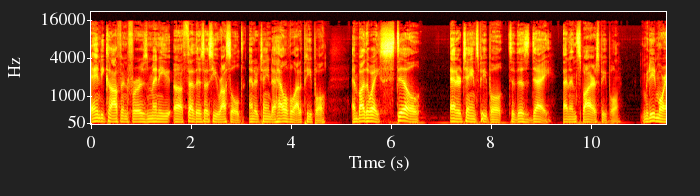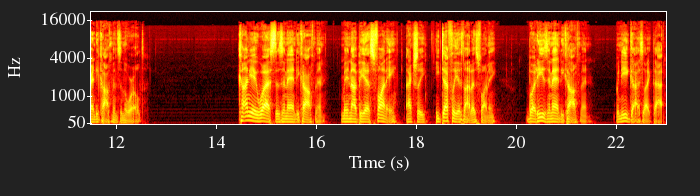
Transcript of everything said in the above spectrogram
Andy Kaufman, for as many uh, feathers as he rustled, entertained a hell of a lot of people. And by the way, still entertains people to this day and inspires people. We need more Andy Kaufmans in the world. Kanye West is an Andy Kaufman. May not be as funny. Actually, he definitely is not as funny, but he's an Andy Kaufman. We need guys like that.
